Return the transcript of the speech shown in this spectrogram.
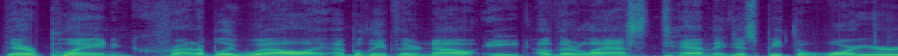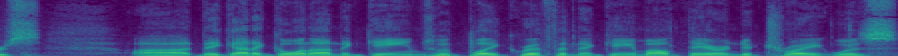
They're playing incredibly well. I, I believe they're now eight of their last ten. They just beat the Warriors. Uh, they got it going on the games with Blake Griffin. The game out there in Detroit was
